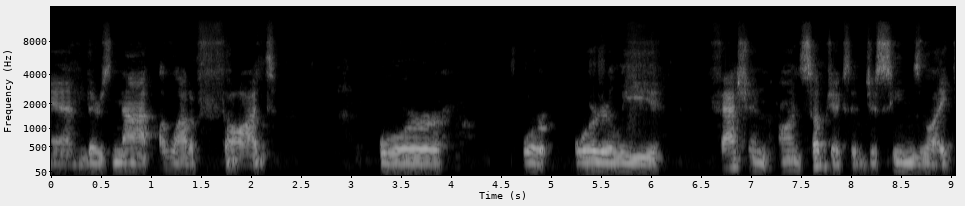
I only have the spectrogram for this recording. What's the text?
and there's not a lot of thought or or orderly fashion on subjects. It just seems like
